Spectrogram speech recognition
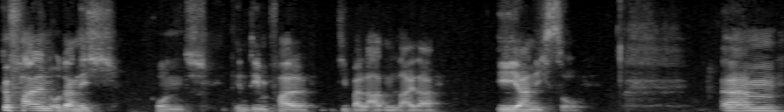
gefallen oder nicht. Und in dem Fall die Balladen leider eher nicht so. Ähm,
